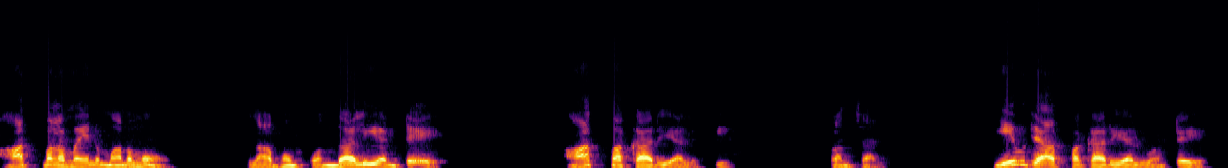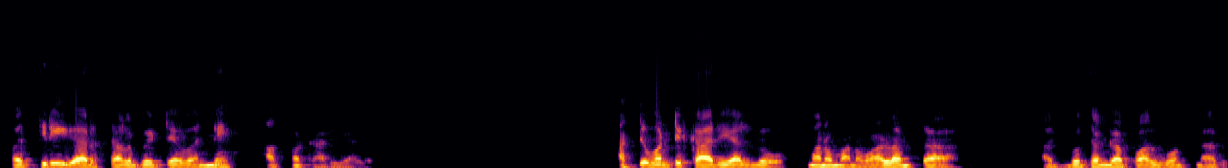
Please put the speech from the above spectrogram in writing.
ఆత్మలమైన మనము లాభం పొందాలి అంటే ఆత్మకార్యాలకి పంచాలి. ఏమిటి ఆత్మకార్యాలు అంటే పత్రి గారు తలపెట్టేవన్నీ ఆత్మకార్యాలు. అటువంటి కార్యాల్లో మనం మన వాళ్ళంతా అద్భుతంగా పాల్గొంటున్నారు.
